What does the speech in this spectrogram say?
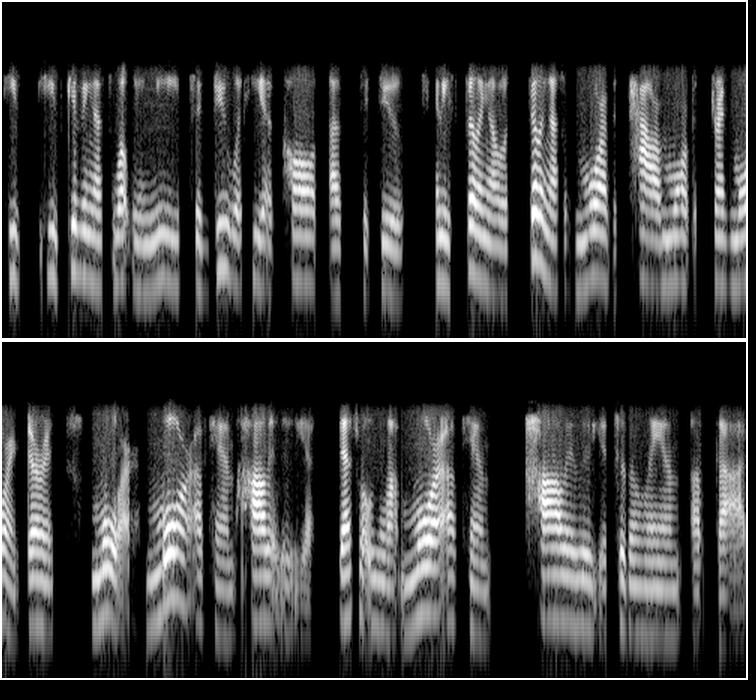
he's he's giving us what we need to do what he has called us to do. And he's filling us filling us with more of his power, more of his strength, more endurance, more, more of him. Hallelujah. That's what we want. More of him. Hallelujah to the Lamb of God.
